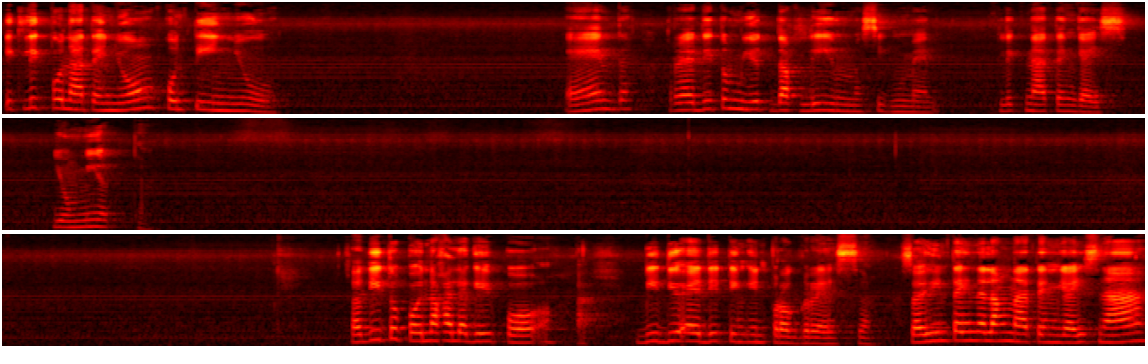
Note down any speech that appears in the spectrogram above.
i-click po natin yung continue. And, ready to mute the claim segment. Click natin guys. Yung mute. So, dito po, nakalagay po, video editing in progress. So, hintayin na lang natin guys na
